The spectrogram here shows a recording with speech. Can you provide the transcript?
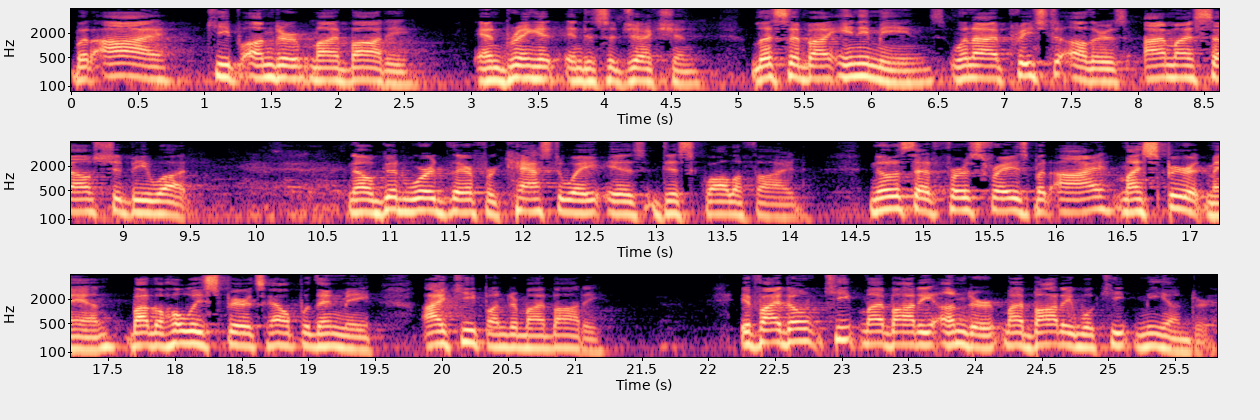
But I keep under my body and bring it into subjection, lest that by any means, when I preach to others, I myself should be what? Now, a good word there for castaway is disqualified. Notice that first phrase, but I, my spirit man, by the Holy Spirit's help within me, I keep under my body. If I don't keep my body under, my body will keep me under.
